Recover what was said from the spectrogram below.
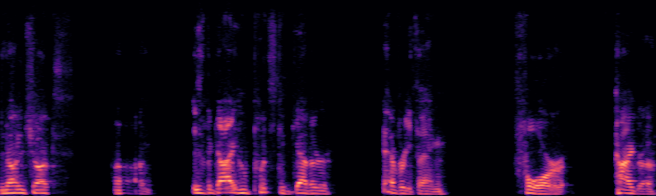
nunchucks. Um, is the guy who puts together everything for Tygra,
